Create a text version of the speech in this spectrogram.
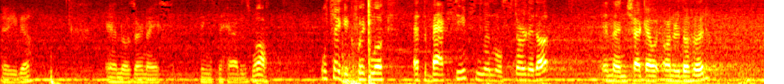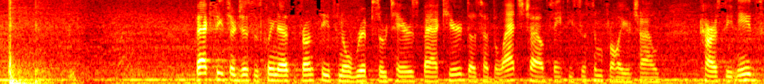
There you go. And those are nice things to have as well. We'll take a quick look at the back seats and then we'll start it up and then check out under the hood. Back seats are just as clean as the front seats, no rips or tears back here. does have the latch child safety system for all your child car seat needs.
